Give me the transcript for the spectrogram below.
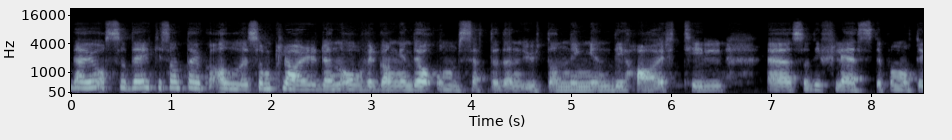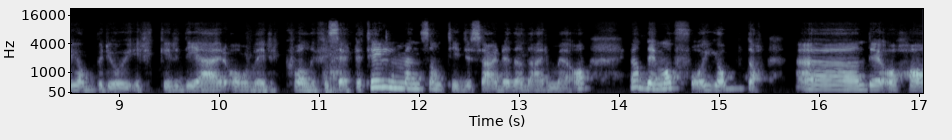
det er jo også det, ikke sant. Det er jo ikke alle som klarer den overgangen, det å omsette den utdanningen de har til eh, så de fleste på en måte jobber jo i yrker de er overkvalifiserte til, men samtidig så er det det der med å Ja, det med å få jobb, da. Eh, det å ha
